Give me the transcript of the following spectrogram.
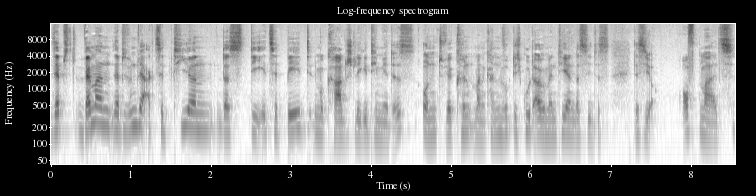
Selbst wenn man, selbst wenn wir akzeptieren, dass die EZB demokratisch legitimiert ist und wir können, man kann wirklich gut argumentieren, dass sie das, dass sie oftmals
